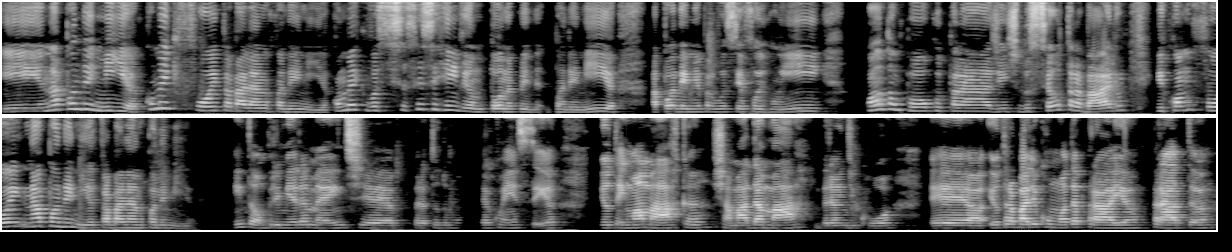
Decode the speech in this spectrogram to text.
E na pandemia, como é que foi trabalhar na pandemia? Como é que você, você se reinventou na pandemia? A pandemia para você foi ruim? Conta um pouco pra gente do seu trabalho e como foi na pandemia, trabalhar na pandemia. Então, primeiramente, é para todo mundo conhecer, eu tenho uma marca chamada Mar Brand Co. É, eu trabalho com moda praia, prata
